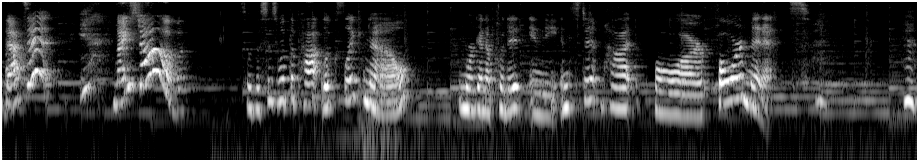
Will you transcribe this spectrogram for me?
That's it! Yeah. Nice job! So this is what the pot looks like now. And we're gonna put it in the Instant Pot for four minutes. so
